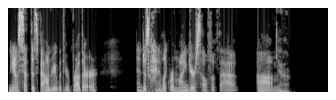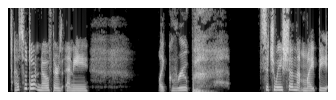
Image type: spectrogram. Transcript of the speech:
you know, set this boundary with your brother and just kind of like remind yourself of that. Um, Yeah. I also don't know if there's any like group situation that might be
